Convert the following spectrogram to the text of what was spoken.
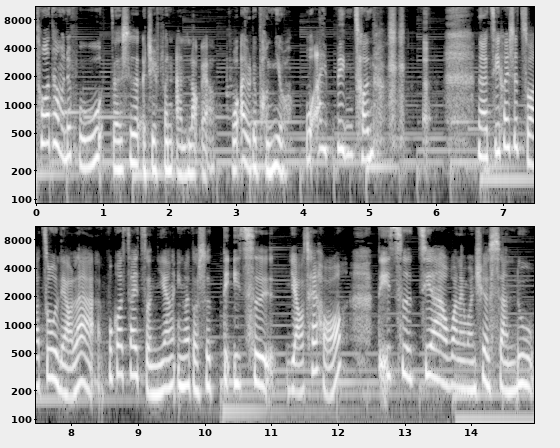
托他们的福，真是 achievement unlocked 呀！我爱我的朋友，我爱冰城。那机会是抓住了啦，不过再怎样，因为都是第一次摇车河，第一次驾玩来玩去的山路，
